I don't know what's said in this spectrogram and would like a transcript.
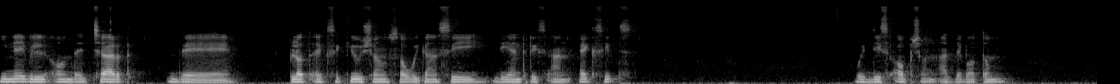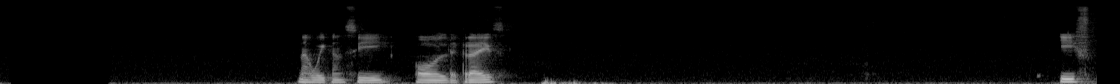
enable on the chart the plot execution so we can see the entries and exits with this option at the bottom. Now we can see all the trades if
